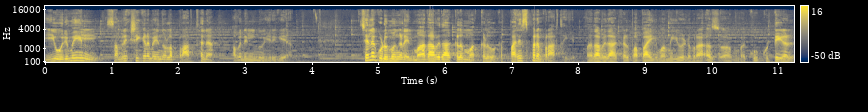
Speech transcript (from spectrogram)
ഈ ഒരുമയിൽ സംരക്ഷിക്കണമേ എന്നുള്ള പ്രാർത്ഥന അവനിൽ നിന്ന് ഉയരുകയാണ്. ചില കുടുംബങ്ങളിൽ മാതാപിതാക്കളും മക്കളും ഒക്കെ പരസ്പരം പ്രാർത്ഥിക്കും. മാതാപിതാക്കൾ പപ്പായ്ക്കും മമ്മിക്ക് വേണ്ടി കുട്ടികൾ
